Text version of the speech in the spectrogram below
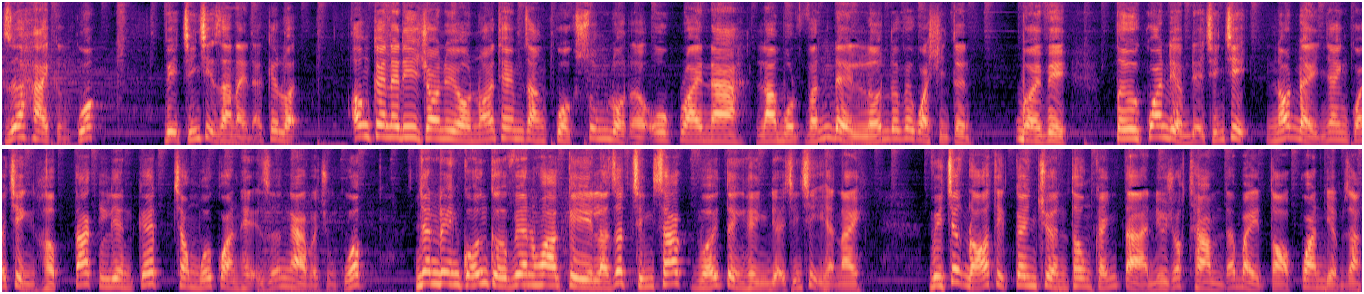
giữa hai cường quốc. Vị chính trị gia này đã kết luận. Ông Kennedy Jr. nói thêm rằng cuộc xung đột ở Ukraine là một vấn đề lớn đối với Washington, bởi vì từ quan điểm địa chính trị, nó đẩy nhanh quá trình hợp tác liên kết trong mối quan hệ giữa Nga và Trung Quốc. Nhận định của ứng cử viên Hoa Kỳ là rất chính xác với tình hình địa chính trị hiện nay. Vì trước đó thì kênh truyền thông cánh tả New York Times đã bày tỏ quan điểm rằng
